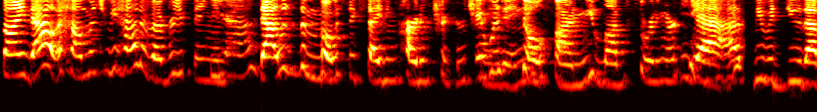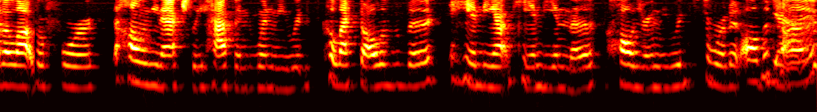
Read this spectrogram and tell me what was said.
find out how much we had of everything and Yeah. that was the most exciting part of trick-or-treating It was so fun. We loved sorting our candy. Yeah, we would do that a lot before Halloween actually happened when we would collect all of the handing out candy in the cauldron. We would sort it all the Yeah. time.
